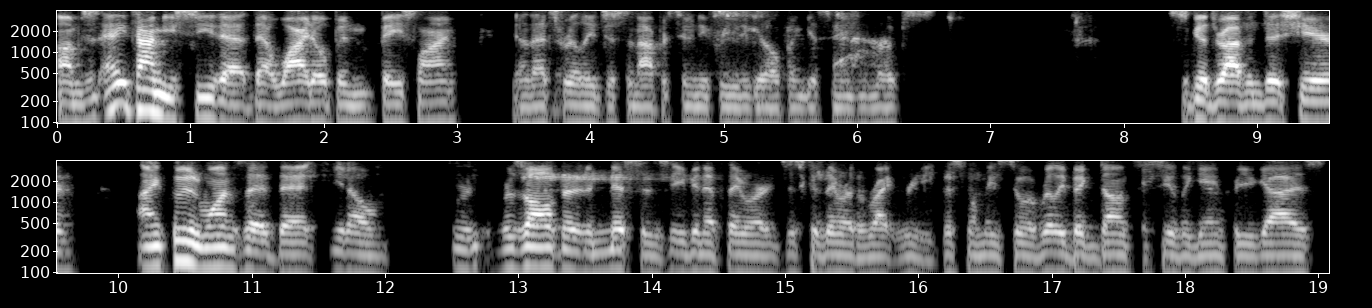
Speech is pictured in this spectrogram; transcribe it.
um, just anytime you see that that wide open baseline, you know that's really just an opportunity for you to get open, get some easy loops. It's a good driving this year. I included ones that that you know re- resolved it in misses, even if they were just because they were the right read. This one leads to a really big dunk to seal the game for you guys.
